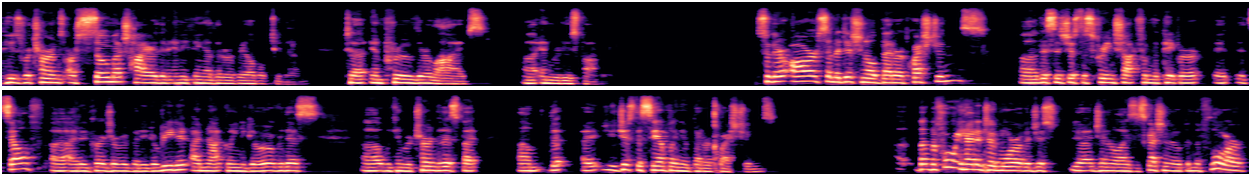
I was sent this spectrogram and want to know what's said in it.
whose returns are so much higher than anything other available to them to improve their lives uh, and reduce poverty. So there are some additional better questions uh, this is just a screenshot from the paper it, itself. Uh, I'd encourage everybody to read it. I'm not going to go over this. Uh, we can return to this, but um, the, uh, just a sampling of better questions. Uh, but before we head into more of a just generalized discussion and open the floor,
